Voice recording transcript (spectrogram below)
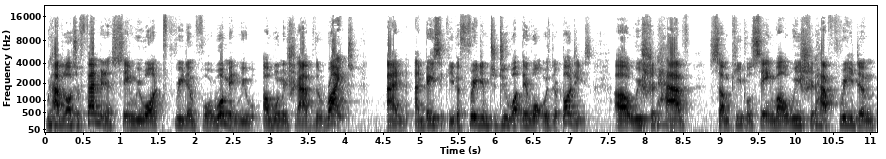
we have lots of feminists saying we want freedom for women. We a woman should have the right and and basically the freedom to do what they want with their bodies. Uh, we should have some people saying, well, we should have freedom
